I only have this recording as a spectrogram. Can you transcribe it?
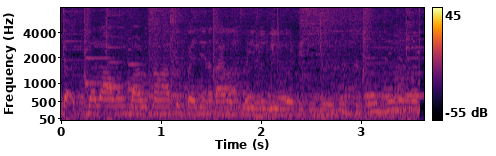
Dala akong balot ng atin. Pwede na tayo mag-prito dito.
